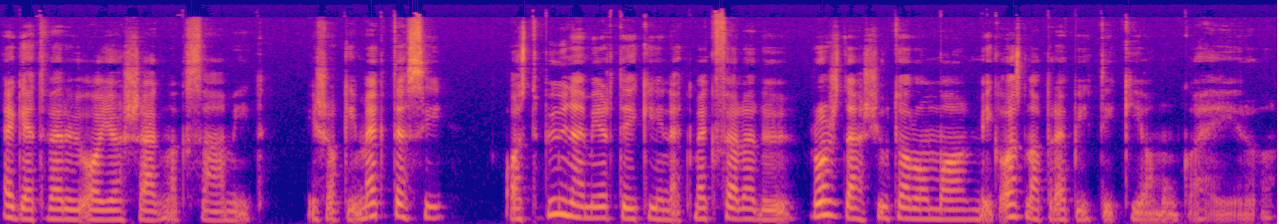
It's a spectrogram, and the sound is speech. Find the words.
egetverő aljasságnak számít, és aki megteszi, azt bűnem értékének megfelelő, rozsdás jutalommal még aznap repítik ki a munkahelyéről.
